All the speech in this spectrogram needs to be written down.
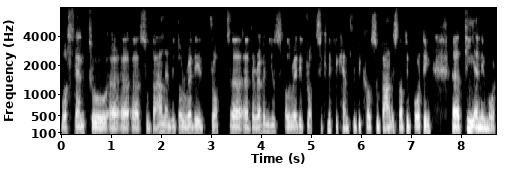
was sent to uh, uh, uh, Sudan, and it already dropped. the revenues already dropped significantly because Sudan is not importing tea anymore.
